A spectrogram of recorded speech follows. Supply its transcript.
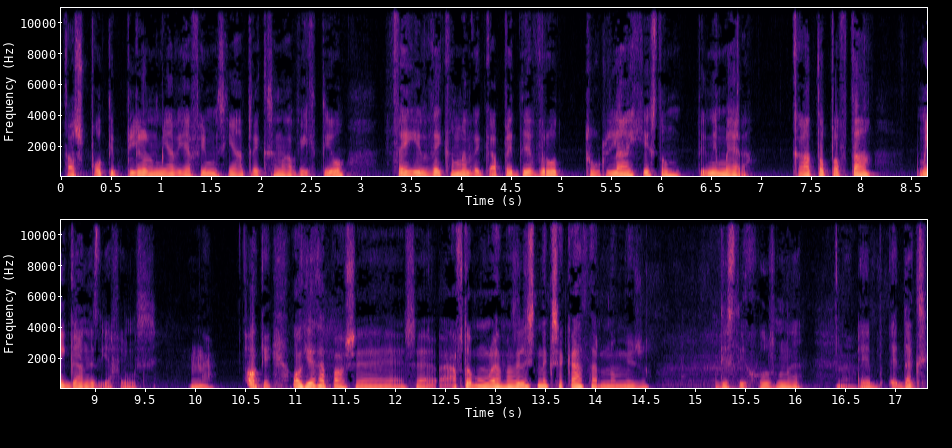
Θα σου πω ότι πλέον μια διαφήμιση για να τρέξει ένα δίκτυο θέλει 10 με 15 ευρώ τουλάχιστον την ημέρα. Κάτω από αυτά μην κάνεις διαφήμιση. Ναι. Οκ. Όχι, δεν θα πάω σε. σε... Αυτό που μας λες είναι ξεκάθαρο νομίζω. Δυστυχώς, ναι. Ε, εντάξει,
